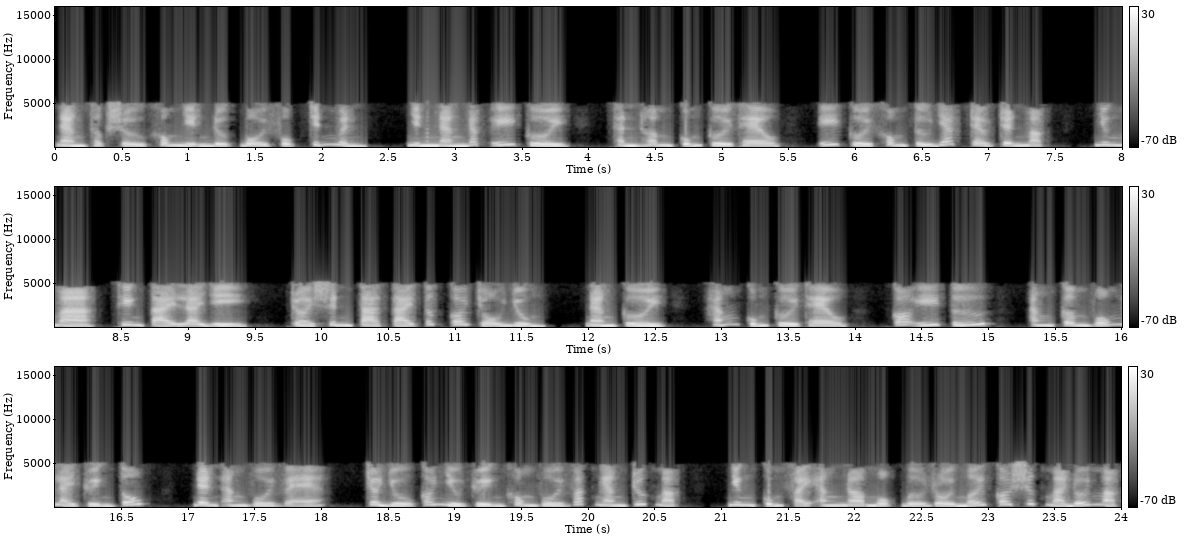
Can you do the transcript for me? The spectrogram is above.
nàng thật sự không nhịn được bội phục chính mình, nhìn nàng đắc ý cười, thành hâm cũng cười theo, ý cười không tự giác treo trên mặt, nhưng mà, thiên tài là gì, trời sinh ta tài tất có chỗ dùng, nàng cười, hắn cũng cười theo, có ý tứ, ăn cơm vốn là chuyện tốt, nên ăn vui vẻ, cho dù có nhiều chuyện không vui vắt ngang trước mặt, nhưng cũng phải ăn no một bữa rồi mới có sức mà đối mặt,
